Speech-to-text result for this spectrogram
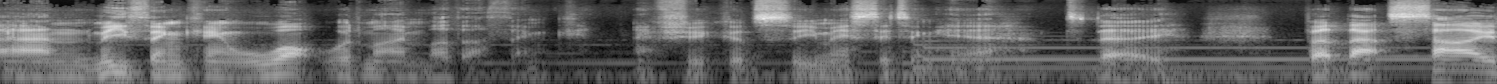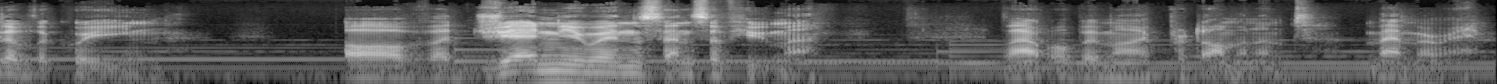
And me thinking, what would my mother think if she could see me sitting here today? But that side of the Queen, of a genuine sense of humor, that will be my predominant memory.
